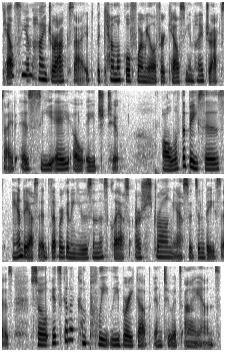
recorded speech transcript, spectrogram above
Calcium hydroxide, the chemical formula for calcium hydroxide is CaOH2. All of the bases and acids that we're going to use in this class are strong acids and bases, so it's going to completely break up into its ions.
